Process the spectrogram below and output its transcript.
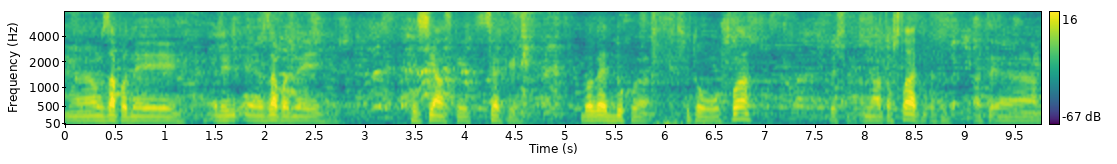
э, в западной, э, западной христианской церкви благодать Духа Святого ушла, то есть она отошла от, от, от э...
